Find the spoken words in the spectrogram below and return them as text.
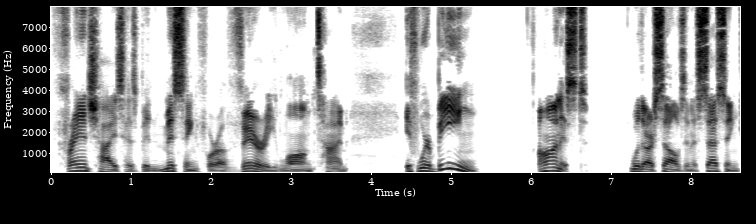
franchise has been missing for a very long time. If we're being honest with ourselves in assessing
